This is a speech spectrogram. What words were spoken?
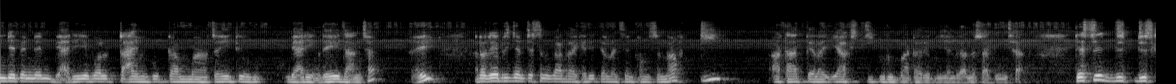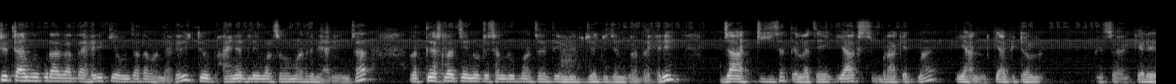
इन्डिपेन्डेन्ट भ्यारिएबल टाइमको टर्ममा चाहिँ त्यो भ्यारी हुँदै जान्छ है? र रिप्रेजेन्टेसन गर्दाखेरि त्यसलाई चाहिँ फङ्सन अफ टी अर्थात् त्यसलाई एक्सटीको रूपबाट रिप्रेजेन्ट गर्न सकिन्छ। त्यसै डिस्क्रिट टाइमको कुरा गर्दाखेरि के हुन्छ त भन्दाखेरि त्यो फाइनल लेभलसम्म मात्रै भ्यारी हुन्छ र त्यसलाई चाहिँ नोटेसन रूपमा चाहिँ त्यसले रिप्रेजेन्ट गर्दाखेरि जहाँ टी छ त्यसलाई चाहिँ याक्स ब्राकेटमा यान क्यापिटल के अरे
